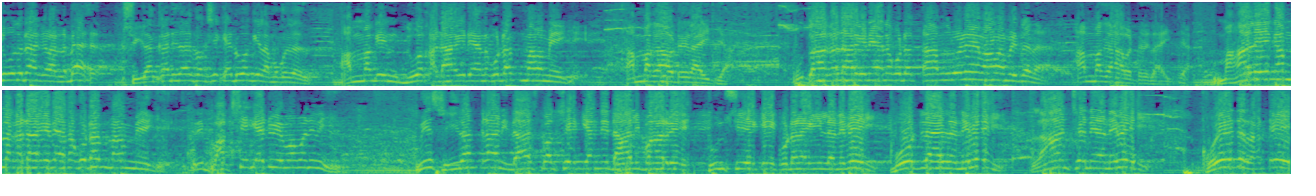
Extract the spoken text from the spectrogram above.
චෝදනා කරන්න බෑ. ශ්‍රී ලංකා නිදහස් පක්ෂය කැඩුවා කියලා? මොකද අම්මගෙන් දුව කඩාගෙන යනකොටත් මම මේකේ. අම්මා ගාවට වෙලා හිටියා පුතා කඩාගෙන යනකොටත් ආමුදුරනේ මම මෙතන. අම්මා ගාවට වෙලා හිටියා මහලේකම්ලා කඩාගෙන යනකොටත් මම මේකේ. ඉතින් පක්ෂය කැඩුවේ මම නෙවෙයි මේ ශ්‍රී ලංකා නිදහස් පක්ෂය කියන්නේ ඩාලිපාරේ 301 ගොඩනැගිල්ල නෙවෙයි බෝඩ්ලෑල්ල නෙවෙයි ලාංඡනය නෙවෙයි. කොහෙද රටේ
